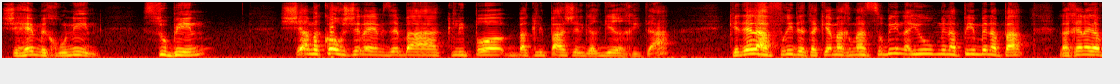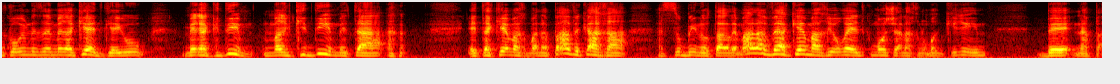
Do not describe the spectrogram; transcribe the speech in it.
שהם מכונים סובין, שהמקור שלהם זה בקליפו, בקליפה של גרגיר החיטה. כדי להפריד את הקמח מהסובין היו מנפים בנפה. לכן אגב קוראים לזה מרקד, כי היו מרקדים, מרקידים את, ה... את הקמח בנפה, וככה הסובין נותר למעלה, והקמח יורד, כמו שאנחנו מכירים, בנפה.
